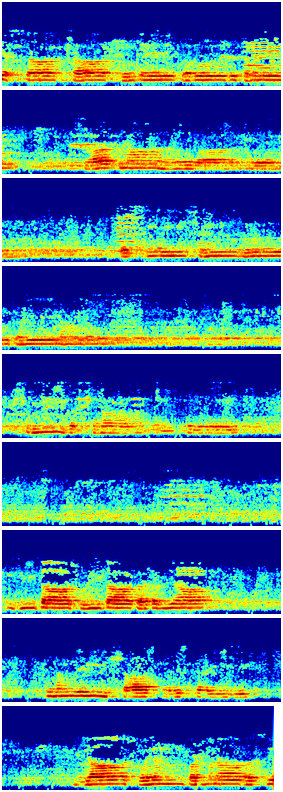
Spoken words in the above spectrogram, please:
यस्साक्षात् कुरुते प्रबोधसमये तस्मै श्रीगुरुतये श्रीदक्षिणा गीता सुनीता कर्तव्या। शास्त्रविस्तरैः। या स्वयं पद्मनाभस्य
